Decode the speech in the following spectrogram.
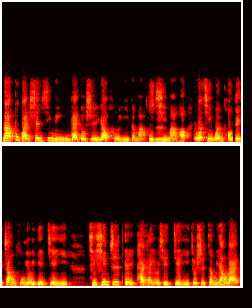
那不管身心灵，应该都是要合一的嘛，夫妻嘛，哈。我请文鹏对丈夫有一点建议，请心之给太太有一些建议，就是怎么样来。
